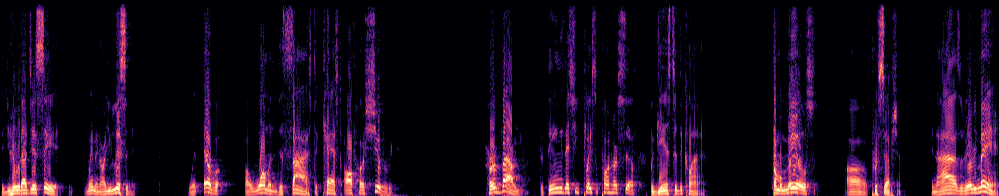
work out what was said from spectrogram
Did you hear what I just said? Women, are you listening? Whenever a woman decides to cast off her chivalry, her value, the things that she places upon herself, begins to decline. From a male's uh, perception, in the eyes of every man.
